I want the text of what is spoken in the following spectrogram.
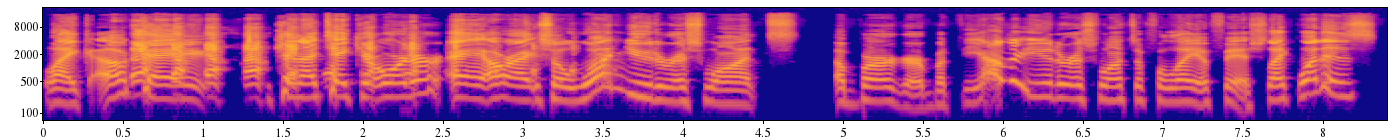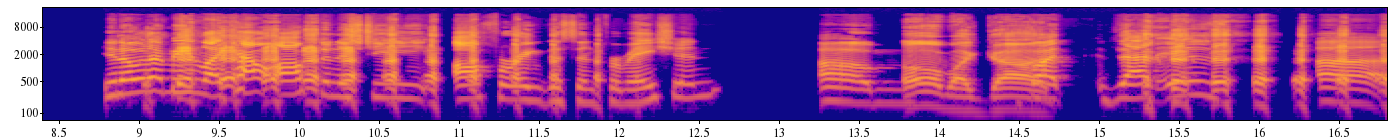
like, okay, can I take your order? Hey, all right. So one uterus wants a burger, but the other uterus wants a fillet of fish. Like, what is, you know what I mean? Like, how often is she offering this information? Um, oh my god. but that is uh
